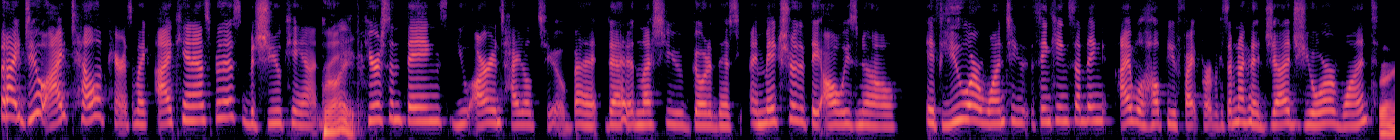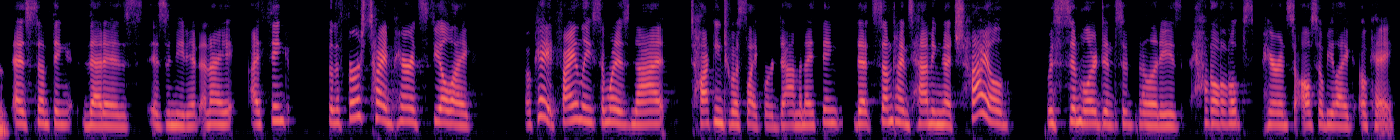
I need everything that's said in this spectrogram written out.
But I do. I tell parents, I'm like, I can't ask for this, but you can. Right. Here's some things you are entitled to, but that unless you go to this, I make sure that they always know if you are wanting thinking something, I will help you fight for it because I'm not going to judge your want right. as something that is is needed. And I I think for the first time parents feel like okay, finally someone is not talking to us like we're dumb. And I think that sometimes having a child with similar disabilities helps parents to also be like, okay,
